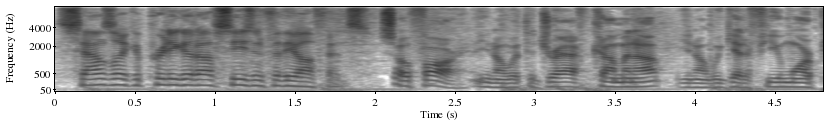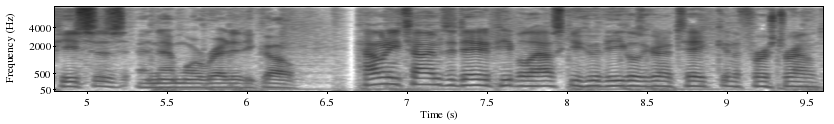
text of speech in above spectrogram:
Sounds like a pretty good offseason for the offense. So far, you know, with the draft coming up, you know, we get a few more pieces and then we're ready to go. How many times a day do people ask you who the Eagles are going to take in the first round?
